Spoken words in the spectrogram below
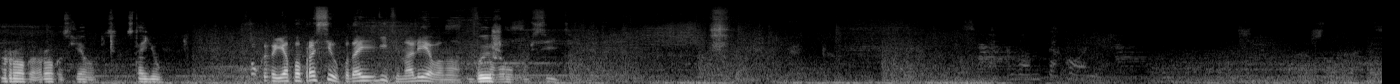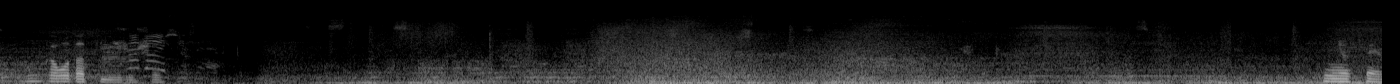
Рога, рога слева. Стою. Сука, я попросил, подойдите налево нахуй. Вышел. кого укусить. Как вам такое? Ну, кого-то отпизжу сейчас. Страдайте же! Не успеем.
